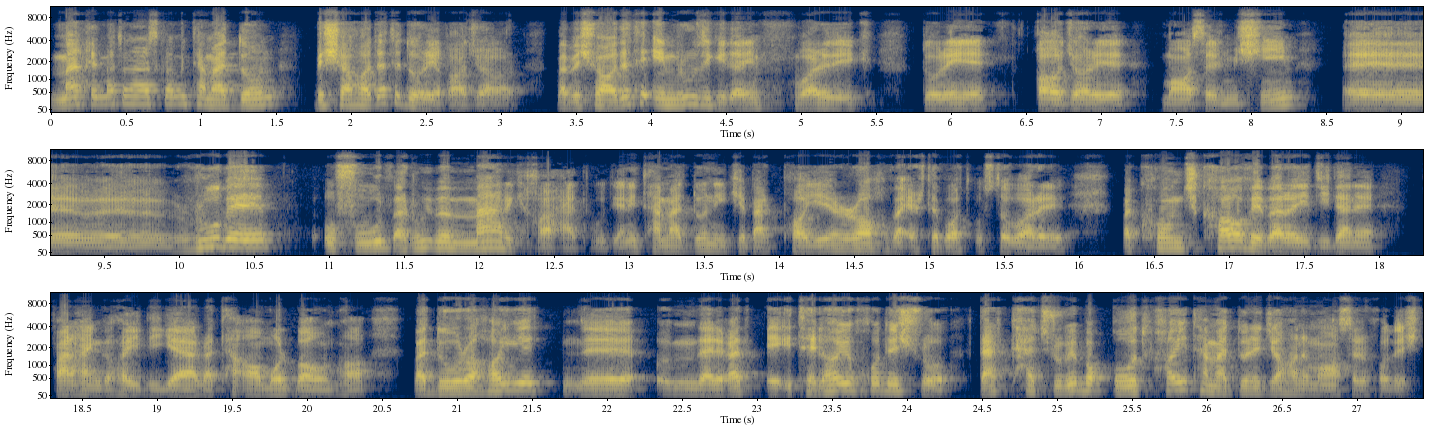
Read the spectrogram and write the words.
من خدمتتون عرض کنم این تمدن به شهادت دوره قاجار و به شهادت امروزی که داریم وارد یک دوره قاجار معاصر میشیم رو به افول و روی به مرگ خواهد بود. یعنی تمدنی که بر پایه راه و ارتباط استواره و کنجکاوه برای دیدن فرهنگ های دیگر و تعامل با اونها و دوره های در اعتلای خودش رو در تجربه با قطب های تمدن جهان معاصر خودش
